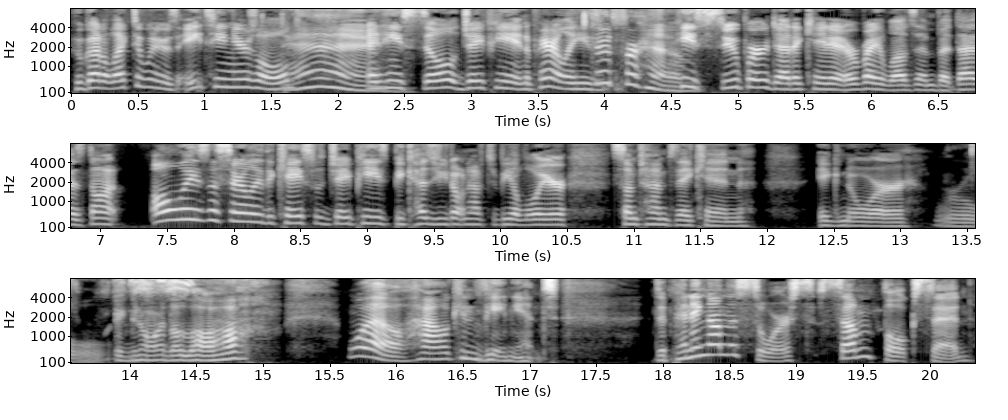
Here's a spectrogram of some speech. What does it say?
who got elected when he was 18 years old. Dang. And he's still JP, and apparently he's Good for him. He's super dedicated. Everybody loves him, but that is not always necessarily the case with JPs because you don't have to be a lawyer. Sometimes they can ignore rules. Ignore the law? Well, how convenient. Depending on the source, some folks said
